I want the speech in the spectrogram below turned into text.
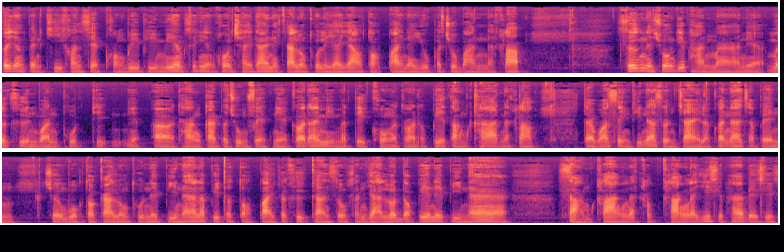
ก็ยังเป็น key concept ของ B Premium ซึ่งยังคงใช้ได้ในการลงทุนระยะยาวต่อไปในยุคปัจจุบันนะครับ ซึ่งในช่วงที่ผ่านมาเนี่ยเมื่อคืนวันพุธที่เนี่ยทางการประชุมเฟดเนี่ยก็ได้มีมติคงอัตราดอกเบี้ยตามคาดนะครับ แต่ว่าสิ่งที่น่าสนใจแล้วก็น่าจะเป็นเชิงบวกต่อการลงทุนในปีหน้าและปีต่อๆไป ก็คือการส่งสัญญาณลดดอกเบี้ยในปีหน้า 3 ครั้งนะครับ ครั้งละ 25 basis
